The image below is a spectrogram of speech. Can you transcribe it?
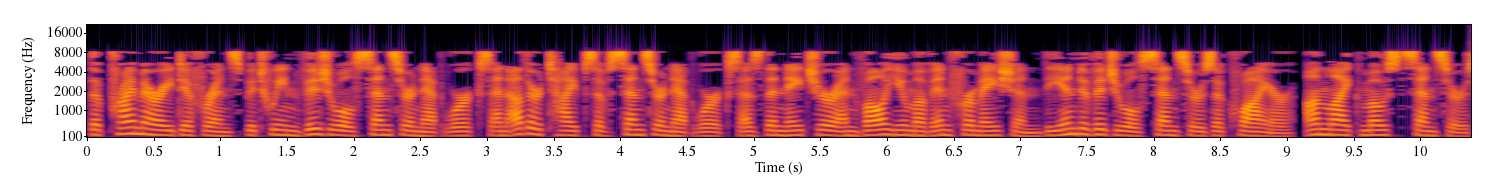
The primary difference between visual sensor networks and other types of sensor networks is the nature and volume of information the individual sensors acquire. Unlike most sensors,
